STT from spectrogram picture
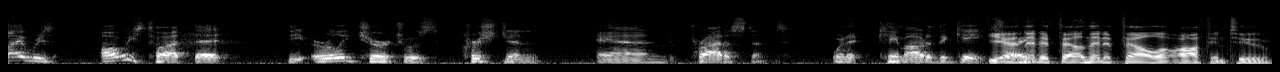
I was always taught that the early church was Christian and Protestant when it came out of the gates. Yeah, right? and then it fell, and then it fell off into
